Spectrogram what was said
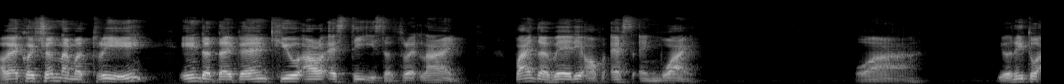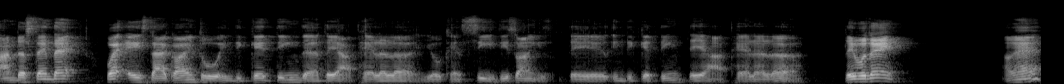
Okay, question number three. In the diagram, QRST is a straight line. Find the value of x and y. Wow you need to understand that what is that going to indicating that they are parallel you can see this one is they indicating they are parallel 对不对 okay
